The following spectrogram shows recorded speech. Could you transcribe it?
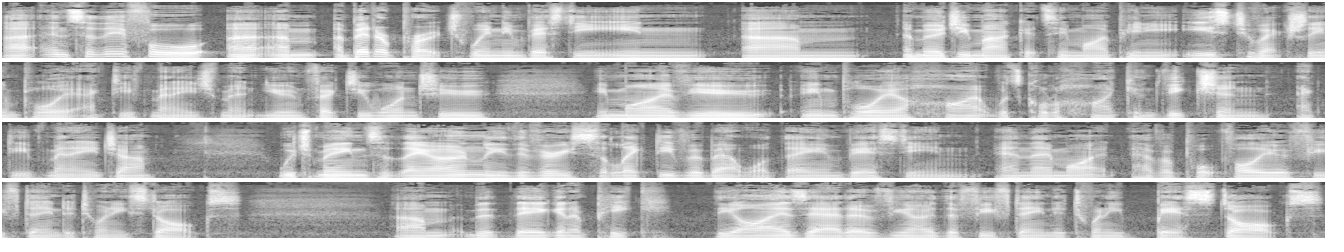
Uh, and so, therefore, uh, um, a better approach when investing in um, emerging markets, in my opinion, is to actually employ active management. You, in fact, you want to in my view, employ a high, what's called a high conviction active manager, which means that they only they're very selective about what they invest in, and they might have a portfolio of fifteen to twenty stocks, um, but they're going to pick the eyes out of you know the fifteen to twenty best stocks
